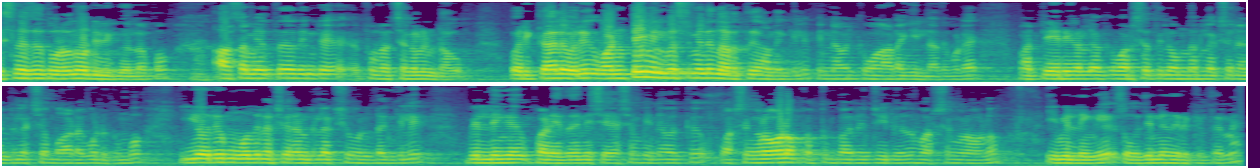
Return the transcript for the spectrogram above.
ബിസിനസ് തുടർന്നുകൊണ്ടിരിക്കുമല്ലോ അപ്പോൾ ആ സമയത്ത് അതിന്റെ തുടർച്ചകൾ ഉണ്ടാവും ഒരിക്കലും ഒരു വൺ ടൈം ഇൻവെസ്റ്റ്മെന്റ് നടത്തുകയാണെങ്കിൽ പിന്നെ അവർക്ക് വാടകയില്ല. അതിവിടെ മറ്റേരിയകളിലൊക്കെ വർഷത്തിൽ ഒന്നര ലക്ഷം രണ്ട് ലക്ഷം വാടക കൊടുക്കുമ്പോൾ ഈ ഒരു മൂന്ന് ലക്ഷം രണ്ട് ലക്ഷം ഉണ്ടെങ്കിൽ ബിൽഡിംഗ് പണിതതിന് ശേഷം പിന്നെ അവർക്ക് വർഷങ്ങളോളം പത്തും പതിനഞ്ചും ഇരുപതും വർഷങ്ങളോളം ഈ ബിൽഡിംഗ് സൗജന്യ നിരക്കിൽ തന്നെ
